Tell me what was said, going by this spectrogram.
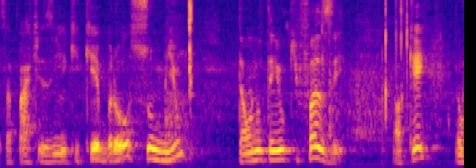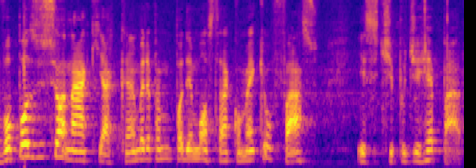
Essa partezinha aqui quebrou, sumiu, então não tem o que fazer, ok? Eu vou posicionar aqui a câmera para poder mostrar como é que eu faço esse tipo de reparo.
